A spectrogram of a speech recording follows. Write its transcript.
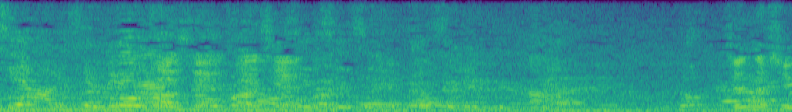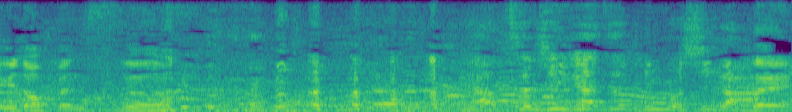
谢哈，一切平安，谢谢谢谢谢谢谢好。真的是遇到粉丝了。你要澄清一下，这是苹果西打。对，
